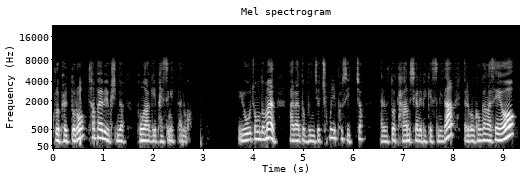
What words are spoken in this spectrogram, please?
그리고 별도로 1860년 동학이 발생했다는 거. 요 정도만 알아도 문제 충분히 풀 수 있죠. 그러면 또 다음 시간에 뵙겠습니다. 여러분 건강하세요.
